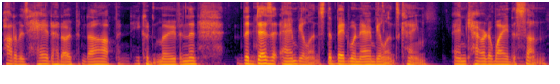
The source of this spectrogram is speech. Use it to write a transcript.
part of his head had opened up, and he couldn't move. And then the desert ambulance, the Bedouin ambulance, came and carried away the son.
